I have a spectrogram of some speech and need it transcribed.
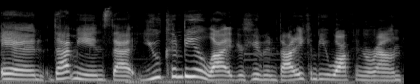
And that means that you can be alive, your human body can be walking around,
